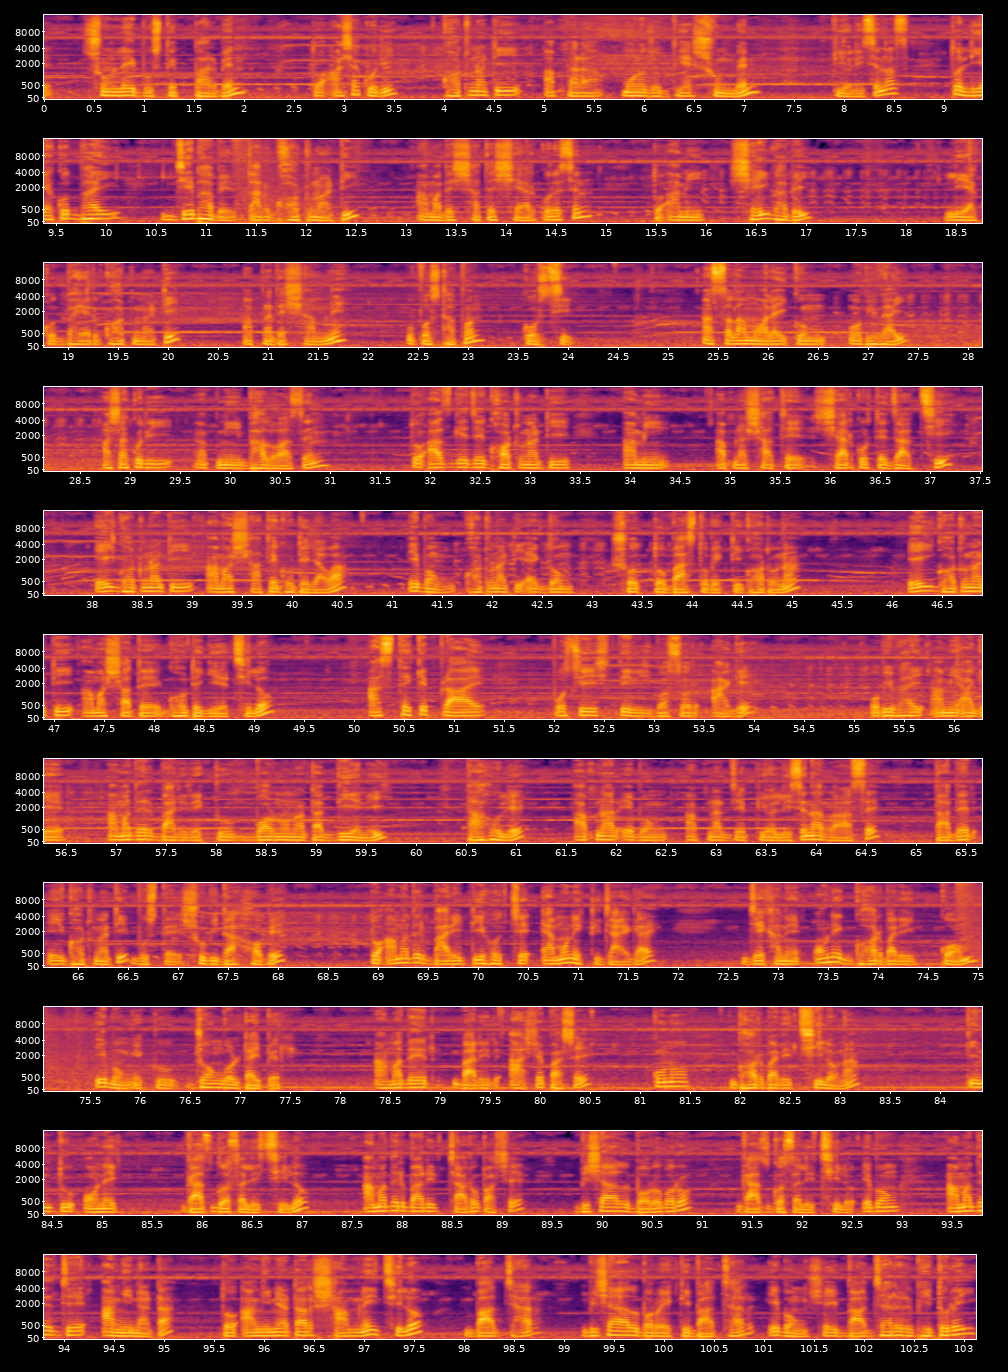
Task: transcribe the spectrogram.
শুনলেই বুঝতে পারবেন। তো আশা করি ঘটনাটি আপনারা মনোযোগ দিয়ে শুনবেন। প্রিয় লিসেনাস তো লিয়াকত ভাই যেভাবে তার ঘটনাটি আমাদের সাথে শেয়ার করেছেন, তো আমি সেইভাবেই লিয়াকত ভাইয়ের ঘটনাটি আপনাদের সামনে উপস্থাপন করছি। আসসালামু আলাইকুম অভি ভাই। আশা করি আপনি ভালো আছেন। তো আজকে যে ঘটনাটি আমি আপনার সাথে শেয়ার করতে যাচ্ছি। এই ঘটনাটি আমার সাথে ঘটে যাওয়া এবং ঘটনাটি একদম সত্য, বাস্তব একটি ঘটনা। এই ঘটনাটি আমার সাথে ঘটে গিয়েছিল আজ থেকে প্রায় পঁচিশ তিরিশ বছর আগে। অভিভাই আমি আগে আমাদের বাড়ির একটু বর্ণনাটা দিয়ে নেই। তাহলে আপনার এবং আপনার যে প্রিয় লিসেনাররা আছে তাদের এই ঘটনাটি বুঝতে সুবিধা হবে। তো আমাদের বাড়িটি হচ্ছে এমন একটি জায়গায়, যেখানে অনেক ঘরবাড়ি কম এবং একটু জঙ্গল টাইপের। আমাদের বাড়ির আশেপাশে কোনো ঘরবাড়ি ছিল না, কিন্তু অনেক গাছগছালি ছিল। আমাদের বাড়ির চারপাশে বিশাল বড় বড় গাছগছালি ছিল এবং আমাদের যে আঙিনাটা, তো আঙিনাটার সামনেই ছিল বাঁধঝাড়, বিশাল বড় একটি বাঁধঝাড় এবং সেই বাঁধঝাড়ের ভিতরেই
